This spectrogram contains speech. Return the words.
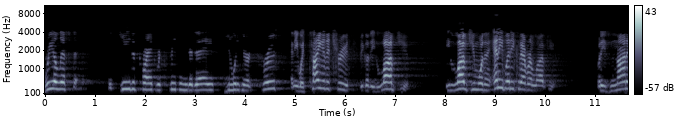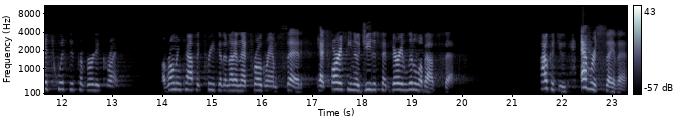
realistic. If Jesus Christ were speaking today, you would hear truth and he would tell you the truth because he loved you. He loved you more than anybody could ever love you. But he's not a twisted, perverted Christ. A Roman Catholic priest the other night in that program said, as far as he knew, Jesus said very little about sex. How could you ever say that?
